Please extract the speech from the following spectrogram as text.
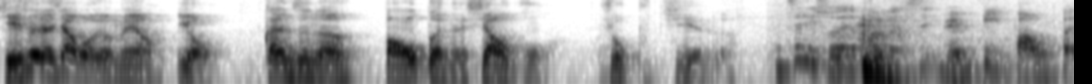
节税的效果有没有？有，但是呢，保本的效果就不见了。你这里所谓的保本是原币保本，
